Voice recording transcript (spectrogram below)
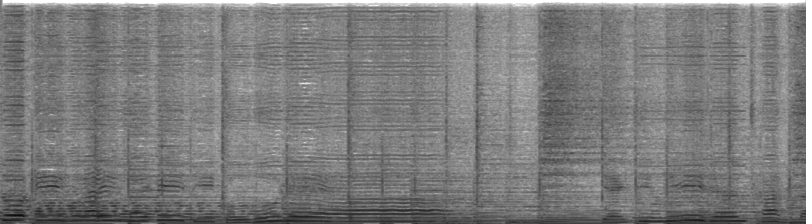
坐一位美丽的姑娘，眼睛迷人灿烂，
